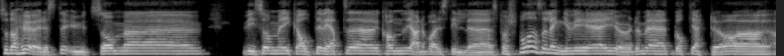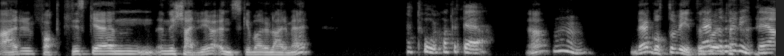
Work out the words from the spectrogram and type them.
Så da høres det ut som uh, vi som ikke alltid vet, eh, kan gjerne bare stille spørsmål, da, så lenge vi gjør det med et godt hjerte og er faktisk nysgjerrig og ønsker bare å lære mer. Jeg tror faktisk det, ja. ja. Mm. Det er godt å vite. Det er for... godt å vite, ja.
